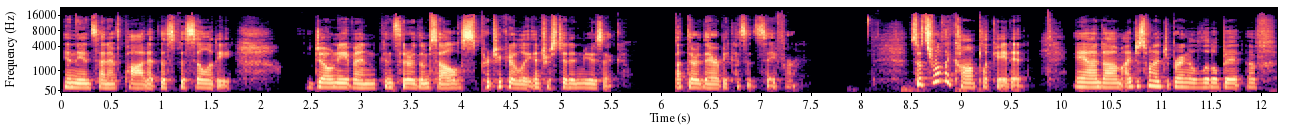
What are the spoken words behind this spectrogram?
in the incentive pod at this facility don't even consider themselves particularly interested in music, but they're there because it's safer. So it's really complicated. And um, I just wanted to bring a little bit of,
